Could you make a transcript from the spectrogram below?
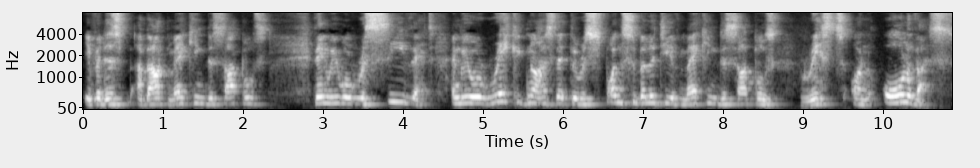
if it is about making disciples, then we will receive that and we will recognize that the responsibility of making disciples rests on all of us.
